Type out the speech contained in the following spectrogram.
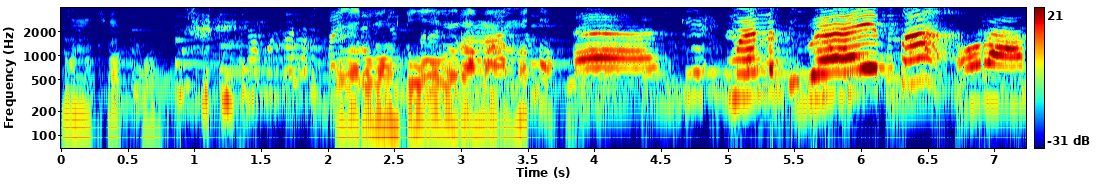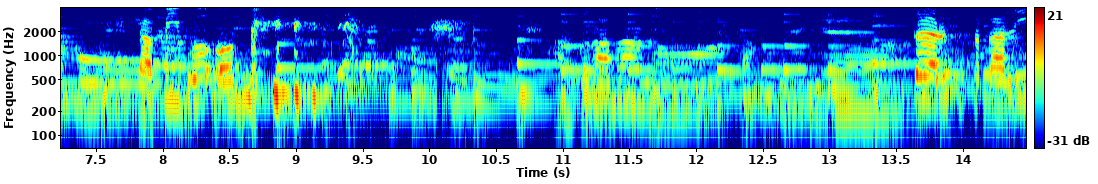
Manut sopo? Kayak karo wong tuwa wae ra manut kok. lah manut bae pak. Ora aku. Tapi bohong. Aku ra manut. Aku ya. Kita harus sesekali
